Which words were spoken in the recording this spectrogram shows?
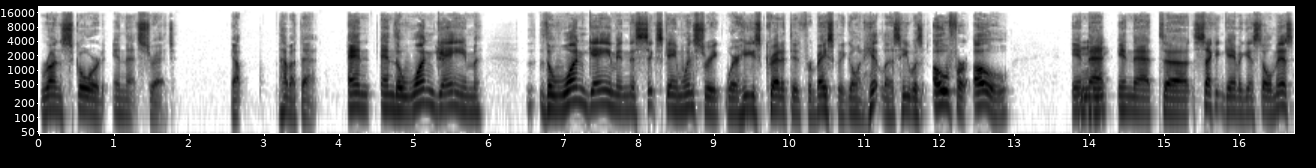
runs scored in that stretch. Yep. How about that? And and the one game the one game in this six game win streak where he's credited for basically going hitless, he was 0 for 0 in mm-hmm. that in that uh, second game against Ole Miss,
